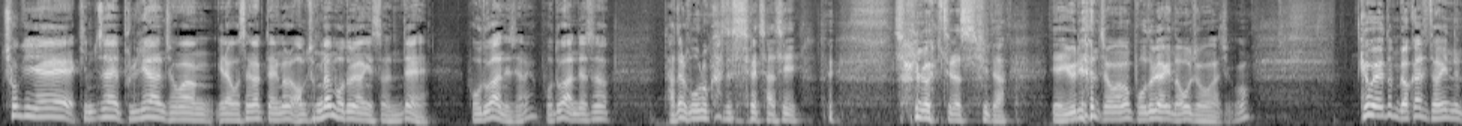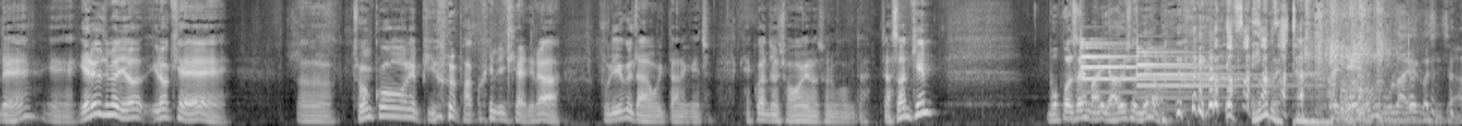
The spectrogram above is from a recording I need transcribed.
초기에 김 지사의 불리한 정황이라고 생각되는 건 엄청난 보도량이 있었는데 보도가 안 되잖아요. 보도가 안 돼서 다들 같아서 제가 자세히 설명을 드렸습니다. 예, 유리한 정황은 보도량이 너무 좋아가지고. 그 외에도 몇 가지 더 있는데, 예. 예를 들면 이렇게, 어, 정권의 비율을 받고 있는 게 아니라 불이익을 당하고 있다는 게 객관적 정황이라고 저는 봅니다. 자, 썬킴? 못 본 사람이 많이 야위셨네요. English time. 내용은 몰라요, 이거 진짜.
